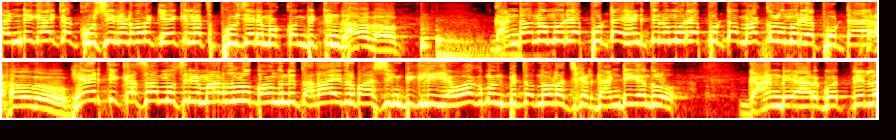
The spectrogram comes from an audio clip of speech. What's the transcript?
ದಂಡಿಗೆ ಹಾಕಿ ಖುಷಿ ನಡವರ್ಕ ಏಕನಾಥ ಪೂಜಾರಿ ಮಕ್ಕೊಂಡ್ಬಿಟ್ಟಿನ್ರಿ ಹೌದು ಹೌದು. ಗಂಡನ ಮುರಿಯ ಪುಟ್ಟ ಹೆಂಡತಿನ ಮುರಿಯ ಪುಟ್ಟ ಮಕ್ಕಳು ಮುರಿಯ ಪುಟ್ಟ. ಹೌದು. ಹೆಂಡತಿ ಕಸ ಮುಸ್ರಿ ಮಾಡಿದ್ಳು ಬಂದು ನಿಂತು ಅಲ್ಲ ಇದ್ರ ಬಾಸಿಂಗ್ ಬಿಗ್ಲಿ. ಯಾವಾಗ ಬಂದು ಬಿದ್ದ ನೋಡ ಹಚ್ಕಡೆ ದಂಡಿಗೆ ಅಂದ್ಳು ಗಂಡ ಯಾರು ಗೊತ್ತಿಲ್ಲ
